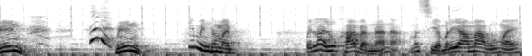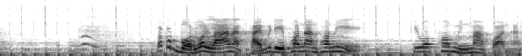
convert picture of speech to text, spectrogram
มิน มิน นี่มินทำไมไปไล่ลูกค้าแบบนั้นอะ มันเสียมารยาทมากรู้ไหม แล้วก็บ่นว่าร้านอะขายไม่ดีเพ่อนั่นเพ่อนี่ พี่ว่าพ่อมินมากกว่านะ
